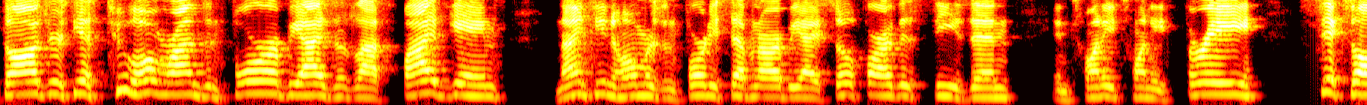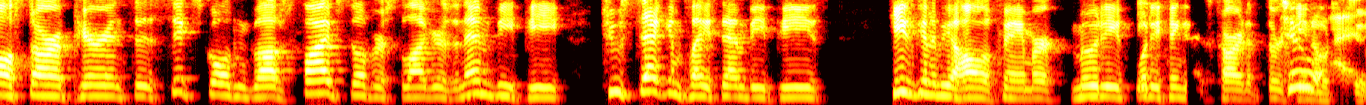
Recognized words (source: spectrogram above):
Dodgers. He has two home runs and four RBIs in his last five games, 19 homers and 47 RBI so far this season in 2023. Six All Star appearances, six Golden Gloves, five Silver Sluggers, an MVP, two second place MVPs. He's going to be a Hall of Famer. Moody, what do you think of this card at 1302?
